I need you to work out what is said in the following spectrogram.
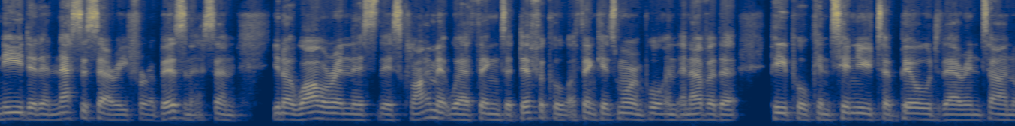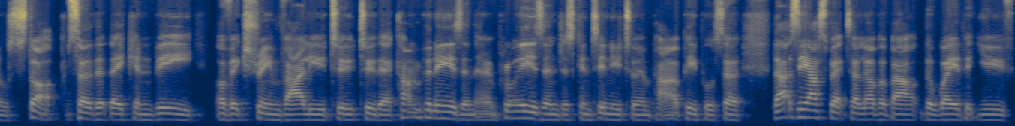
needed and necessary for a business. And you know while we're in this this climate where things are difficult i think it's more important than ever that people continue to build their internal stock so that they can be of extreme value to to their companies and their employees and just continue to empower people. So that's the aspect i love about the way that you've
